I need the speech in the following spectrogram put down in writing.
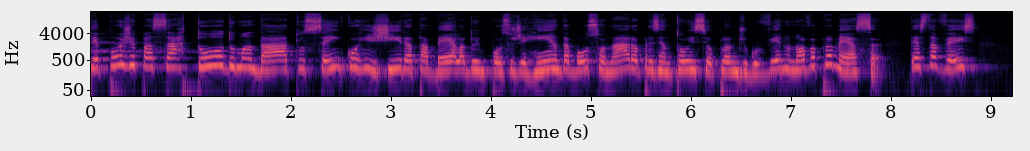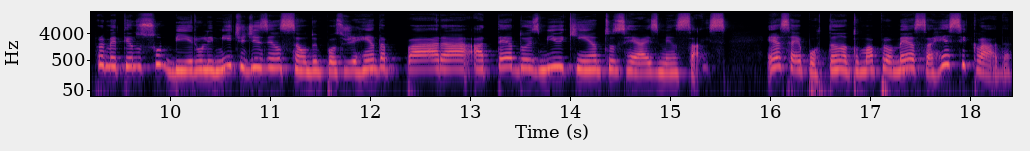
Depois de passar todo o mandato sem corrigir a tabela do imposto de renda, Bolsonaro apresentou em seu plano de governo nova promessa. Desta vez, prometendo subir o limite de isenção do imposto de renda para até R$ 2.500 mensais. Essa é, portanto, uma promessa reciclada,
